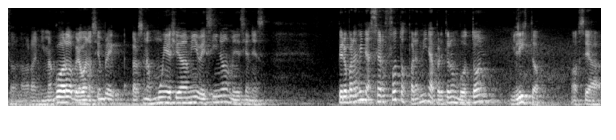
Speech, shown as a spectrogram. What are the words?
Yo la verdad ni me acuerdo, pero bueno, siempre personas muy allegadas a mí, vecinos, me decían eso. Pero para mí hacer fotos, para mí era apretar un botón y listo. O sea,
